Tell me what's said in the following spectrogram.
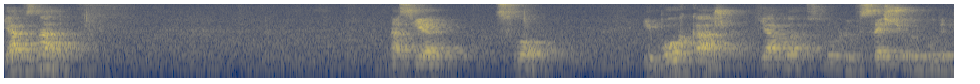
Як знати? У нас є слово. І Бог каже, я благословлю все, що ви будете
